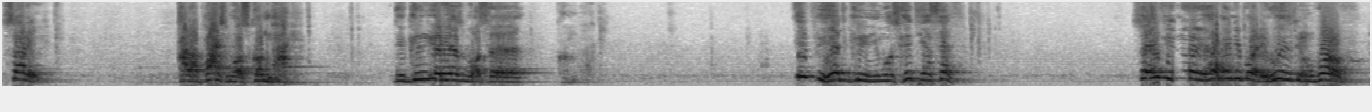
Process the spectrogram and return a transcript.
sorry, our parks must come back. The green areas must uh. If you hate green, you must hate yourself. So if you know you have anybody who is involved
